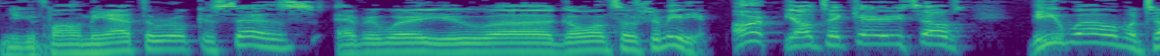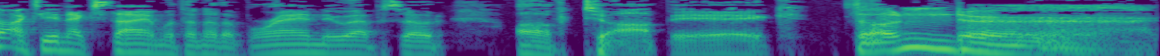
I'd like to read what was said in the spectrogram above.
You can follow me at the Rocha says everywhere you uh, go on social media. All right. Y'all take care of yourselves. Be well. And we'll talk to you next time with another brand new episode of Topic. Thunder.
